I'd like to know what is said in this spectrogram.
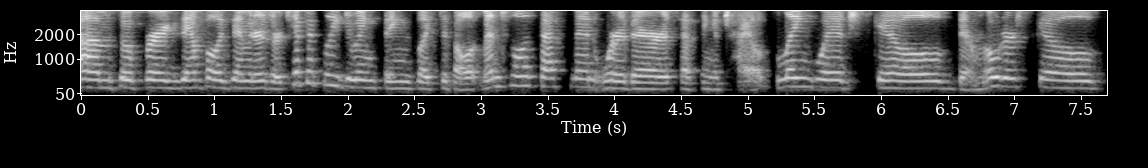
Um, so, for example, examiners are typically doing things like developmental assessment, where they're assessing a child's language skills, their motor skills,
